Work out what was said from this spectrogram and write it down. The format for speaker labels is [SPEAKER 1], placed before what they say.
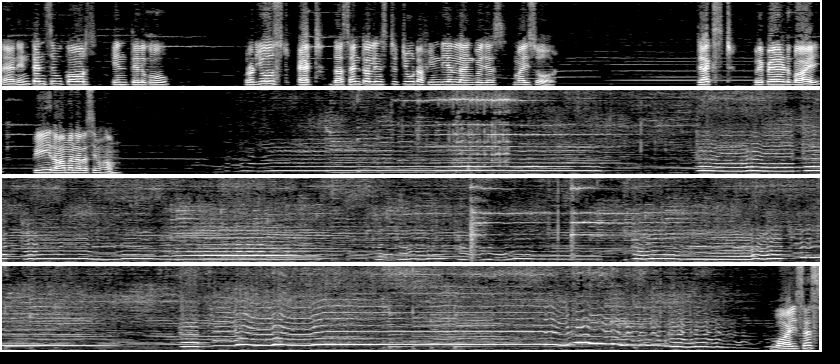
[SPEAKER 1] an intensive course in Telugu produced at the Central Institute of Indian Languages, Mysore. Text prepared by P. Ramanarasimham. Voices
